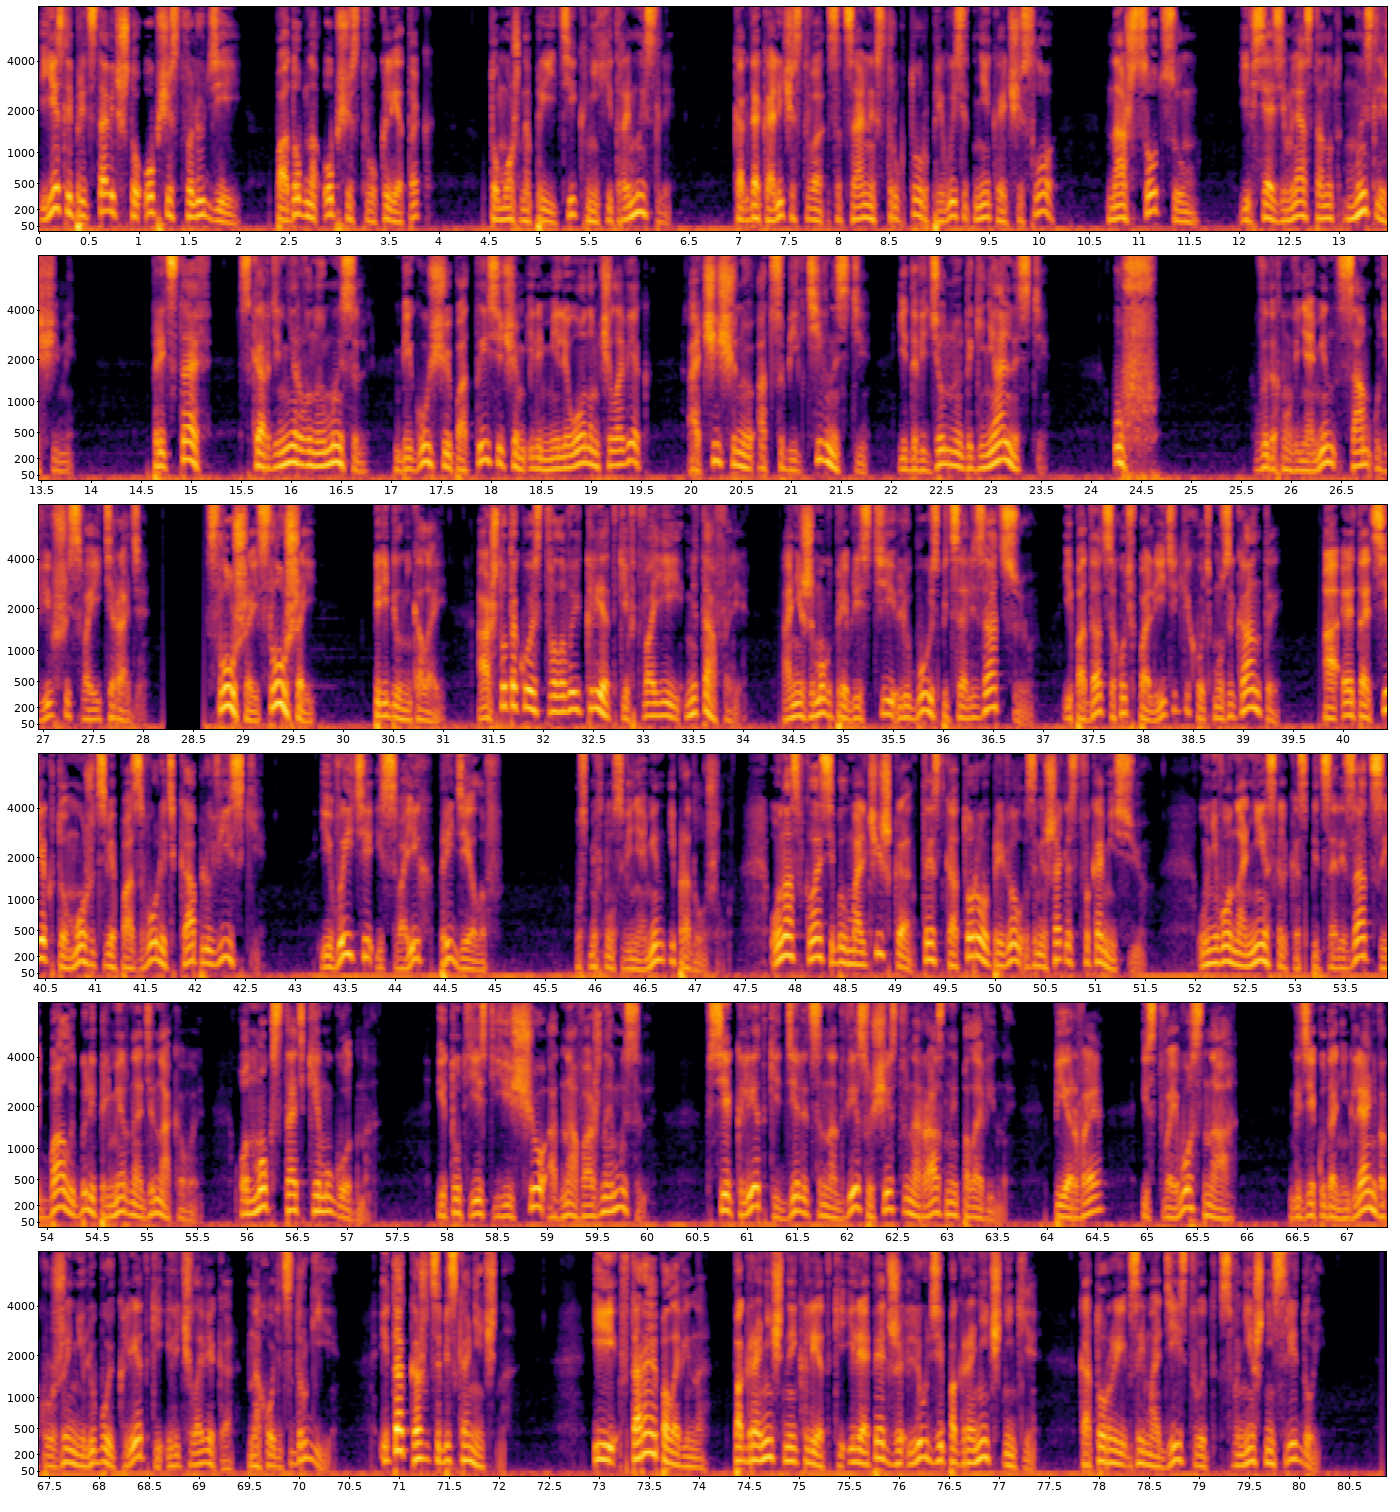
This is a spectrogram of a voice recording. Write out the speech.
Если представить, что общество людей подобно обществу клеток, то можно прийти к нехитрой мысли. Когда количество социальных структур превысит некое число, наш социум и вся Земля станут мыслящими. Представь скоординированную мысль, бегущую по тысячам или миллионам человек, очищенную от субъективности и доведенную до гениальности. Уф! Выдохнул Вениамин, сам удивившись своей тираде. «Слушай, слушай!» — перебил Николай. А что такое стволовые клетки в твоей метафоре? Они же могут приобрести любую специализацию и податься хоть в политики, хоть в музыканты. А это те, кто может себе позволить каплю виски и выйти из своих пределов. Усмехнулся Вениамин и продолжил. У нас в классе был мальчишка, тест которого привел в замешательство комиссию. У него на несколько специализаций баллы были примерно одинаковые. Он мог стать кем угодно. И тут есть еще одна важная мысль. Все клетки делятся на две существенно разные половины. Первая — из твоего сна, где, куда ни глянь, в окружении любой клетки или человека находятся другие. И так кажется бесконечно. И вторая половина — пограничные клетки, или, опять же, люди-пограничники, которые взаимодействуют с внешней средой,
